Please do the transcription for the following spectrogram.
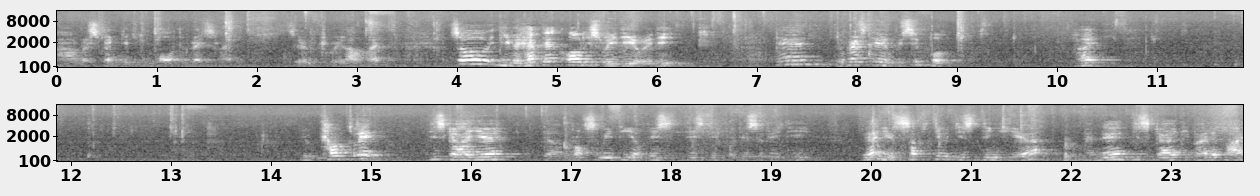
uh, respectively, all the rest, right? So throw it out, right? So if you have that, all this ready already, then the rest there will be simple, right? You calculate this guy here, the proximity of this, this thing for this already. Then you substitute this thing here, and then this guy divided by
